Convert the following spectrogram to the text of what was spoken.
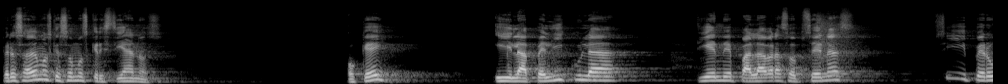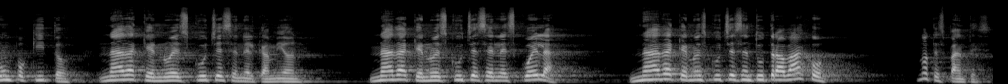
pero sabemos que somos cristianos. ¿Ok? ¿Y la película tiene palabras obscenas? Sí, pero un poquito. Nada que no escuches en el camión. Nada que no escuches en la escuela. Nada que no escuches en tu trabajo. No te espantes.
